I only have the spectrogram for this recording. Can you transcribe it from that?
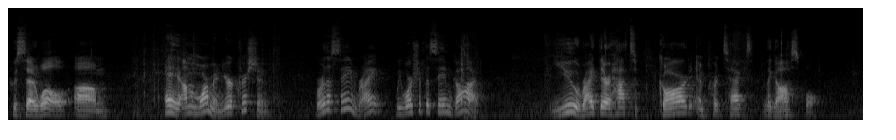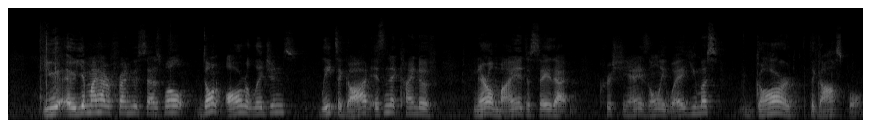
who said, Well, um, hey, I'm a Mormon, you're a Christian. We're the same, right? We worship the same God. You, right there, have to guard and protect the gospel. You, you might have a friend who says, Well, don't all religions lead to God? Isn't it kind of narrow minded to say that Christianity is the only way? You must guard the gospel.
